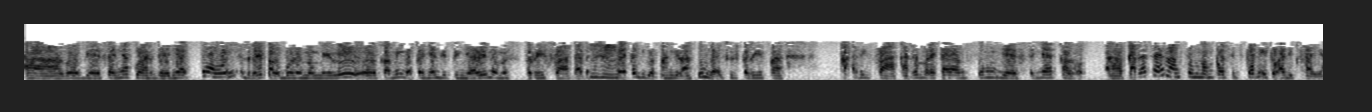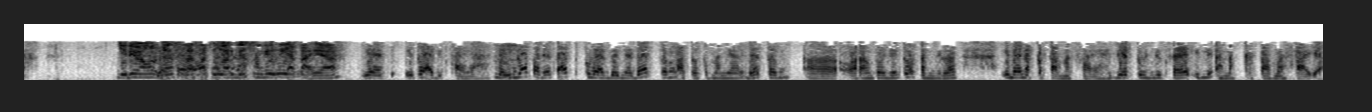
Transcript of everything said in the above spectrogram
uh, luar biasanya keluarganya pun sebenarnya kalau boleh memilih uh, kami nggak pengen ditinggalin sama Suster Rifa karena Mhm. mereka juga panggil aku nggak Suster Rifa Kak Rifa karena mereka langsung biasanya kalau uh, karena saya langsung memposisikan itu adik saya Jadi memang udah saya- serasa keluarga sendiri ya kak ya? Yes, itu adik saya. Sehingga pada saat keluarganya datang atau temannya datang, eh, orang tuanya itu akan bilang, ini anak pertama saya. Dia tunjuk saya, ini anak pertama saya.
